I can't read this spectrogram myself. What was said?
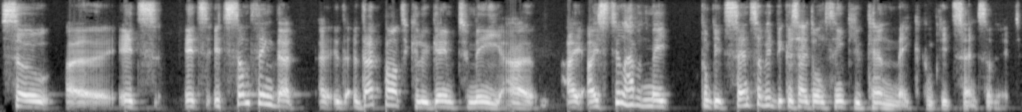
so uh, it's, it's, it's something that uh, that particular game to me, uh, I, I still haven't made complete sense of it because I don't think you can make complete sense of it.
